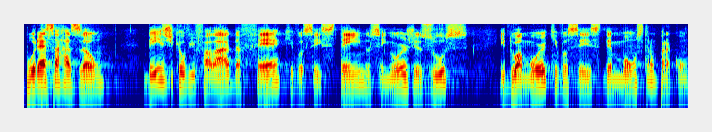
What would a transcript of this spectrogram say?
Por essa razão, desde que ouvi falar da fé que vocês têm no Senhor Jesus e do amor que vocês demonstram para com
